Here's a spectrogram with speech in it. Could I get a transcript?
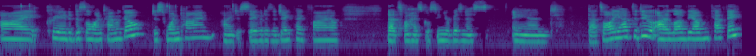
I created this a long time ago, just one time. I just save it as a JPEG file. That's my high school senior business. And that's all you have to do. I love the Album Cafe.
